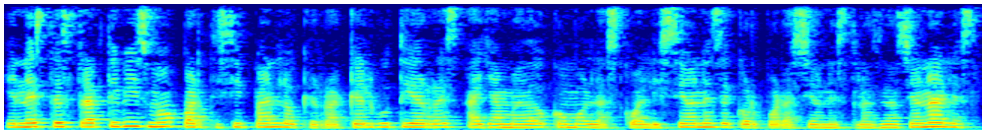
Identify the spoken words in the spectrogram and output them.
En este extractivismo participan lo que Raquel Gutiérrez ha llamado como las coaliciones de corporaciones transnacionales,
